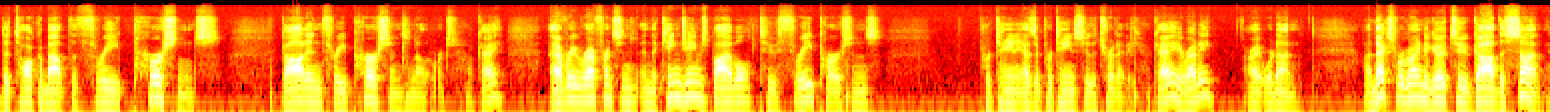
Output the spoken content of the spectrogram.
that talk about the three persons. God in three persons, in other words. Okay? Every reference in, in the King James Bible to three persons pertaining as it pertains to the Trinity. Okay, you ready? All right, we're done. Uh, next, we're going to go to God the Son.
